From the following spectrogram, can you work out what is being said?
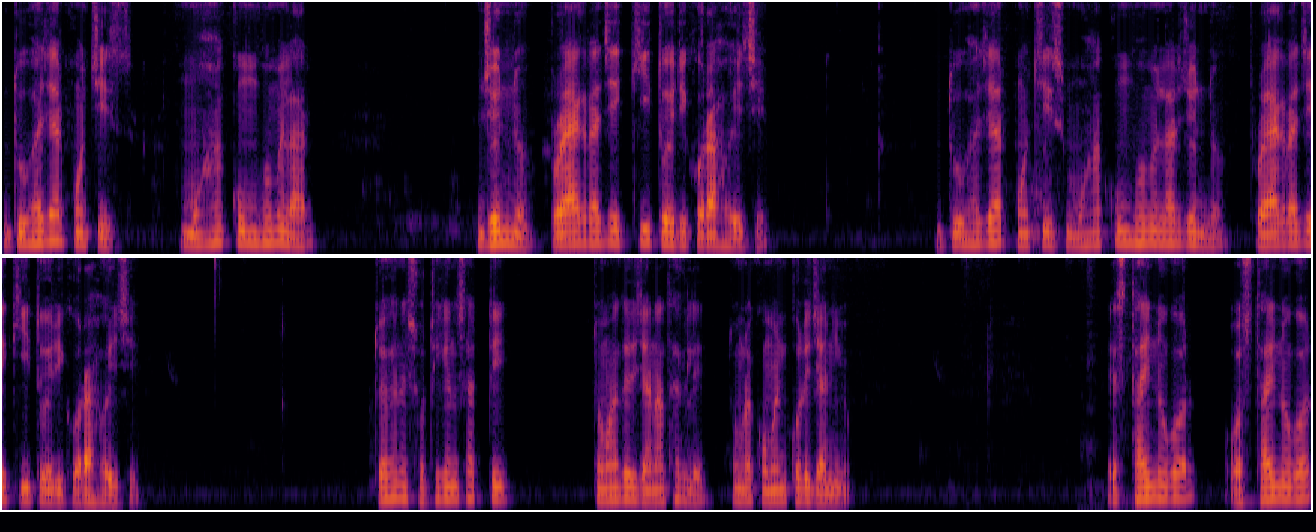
দু হাজার পঁচিশ মহাকুম্ভ মেলার জন্য প্রয়াগরাজে কি তৈরি করা হয়েছে? দু হাজার পঁচিশ মহাকুম্ভ মেলার জন্য প্রয়াগরাজে কি তৈরি করা হয়েছে? তো এখানে সঠিক অ্যান্সারটি তোমাদের জানা থাকলে তোমরা কমেন্ট করে জানিও। স্থায়ী নগর, অস্থায়ী নগর,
